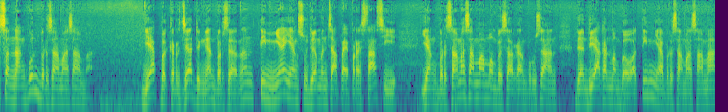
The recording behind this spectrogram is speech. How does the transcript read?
senang pun bersama-sama. Dia bekerja dengan berdasarkan timnya yang sudah mencapai prestasi, yang bersama-sama membesarkan perusahaan, dan dia akan membawa timnya bersama-sama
